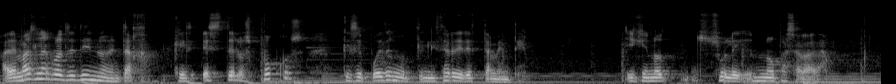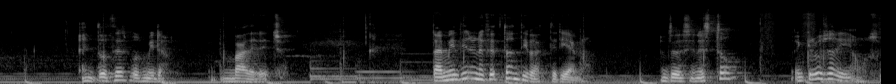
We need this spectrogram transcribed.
Además, el árbol de té tiene una ventaja, que es de los pocos que se pueden utilizar directamente y que no suele no pasa nada. Entonces, pues mira, va derecho. También tiene un efecto antibacteriano. Entonces, en esto, ¿en qué lo usaríamos?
